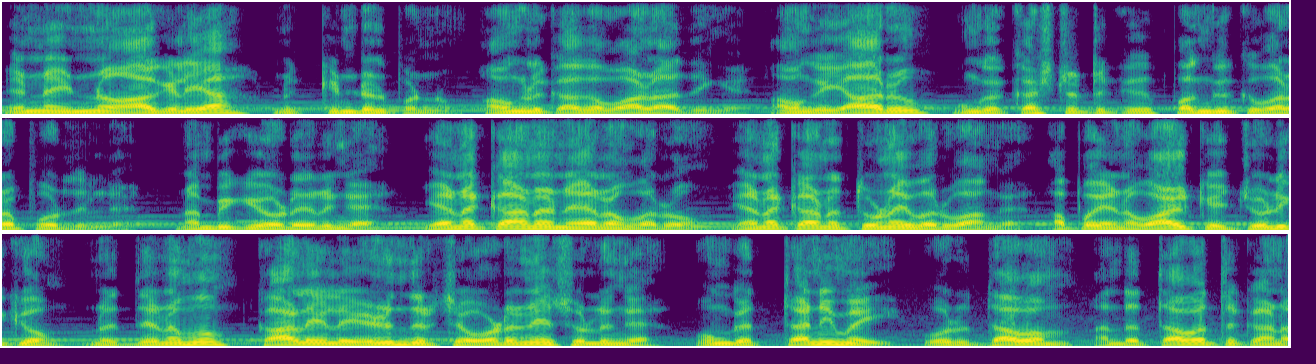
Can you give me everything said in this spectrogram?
என்ன இன்னும் ஆகலையா? கிண்டல் பண்ணும். அவங்களுக்காக வாழாதீங்க. அவங்க யாரும் உங்க கஷ்டத்துக்கு பங்குக்கு வரப்போறதில்லை. நம்பிக்கையோட இருங்க. எனக்கான நேரம் வரும். எனக்கான துணை வருவாங்க. அப்போ என் வாழ்க்கை ஜொலிக்கும். தினமும் காலையில எழுந்திருச்ச உடனே சொல்லுங்க. உங்க தனிமை ஒரு தவம் அந்த தவத்துக்கான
